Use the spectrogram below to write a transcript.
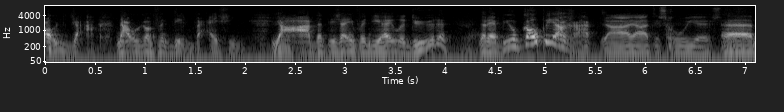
Oh ja, nou ik hem van dichtbij zien. Ja, dat is een van die hele dure. Daar heb je een kopie aan gehad. Ja, ja, het is goeie. Ehm,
